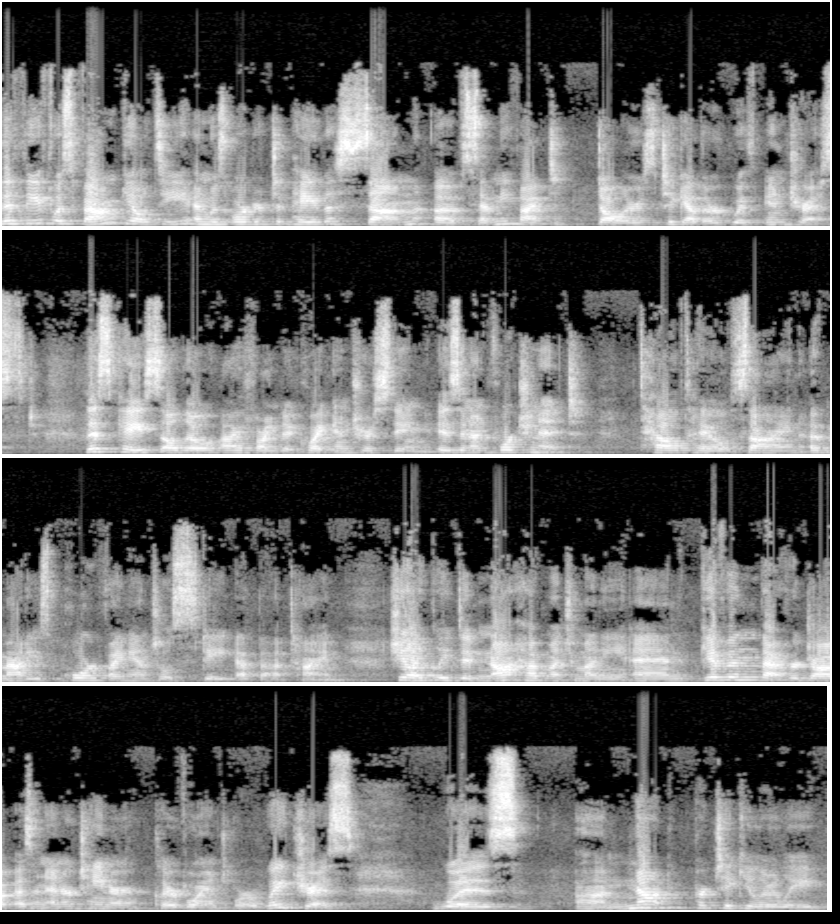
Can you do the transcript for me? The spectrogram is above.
The thief was found guilty and was ordered to pay the sum of $75 together with interest. This case, although I find it quite interesting, is an unfortunate telltale sign of Maddie's poor financial state at that time. She likely did not have much money, and given that her job as an entertainer, clairvoyant, or waitress was um, not particularly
